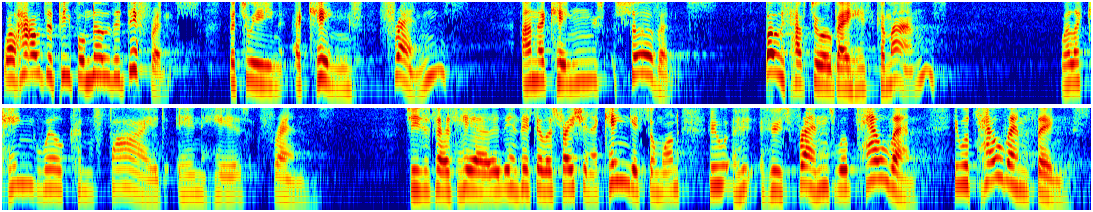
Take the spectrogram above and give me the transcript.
Well, how do people know the difference between a king's friends and a king's servants? Both have to obey his commands. Well, a king will confide in his friends. Jesus says here in this illustration a king is someone who, who, whose friends will tell them. He will tell them things.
